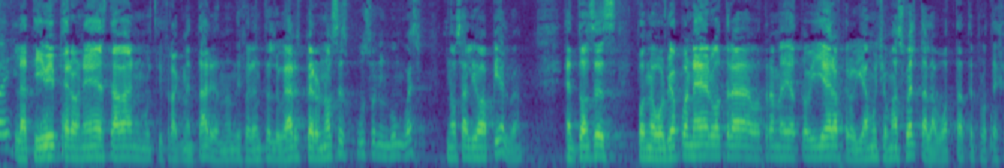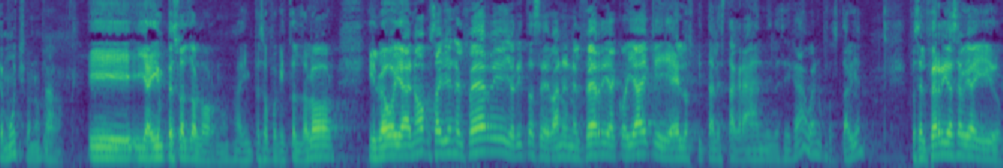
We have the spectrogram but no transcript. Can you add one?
Ay. La tibia y peroné estaban multifragmentarias, ¿no? En diferentes lugares, pero no se expuso ningún hueso, no salió a piel, ¿verdad? Entonces, pues me volvió a poner otra, otra media tobillera, pero ya mucho más suelta, la bota te protege mucho, ¿no? Claro. Y, y ahí empezó el dolor, ¿no? Ahí empezó un poquito el dolor. Y luego ya, no, pues ahí viene el ferry y ahorita se van en el ferry a Coyhaique y el hospital está grande. Y les dije, ah, bueno, pues está bien. Pues el ferry ya se había ido.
